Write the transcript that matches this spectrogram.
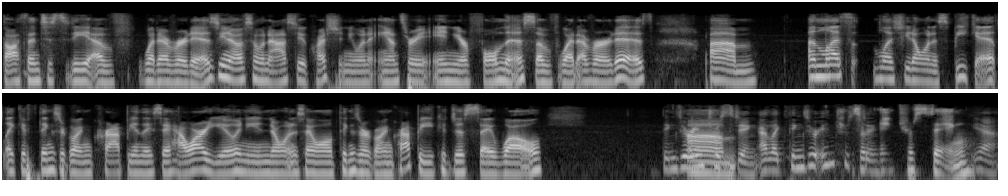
the authenticity of whatever it is. You know, if someone asks you a question, you want to answer it in your fullness of whatever it is. Um, unless unless you don't want to speak it like if things are going crappy and they say how are you and you don't want to say well things are going crappy you could just say well things are Um, interesting. I like things are interesting. interesting Yeah,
